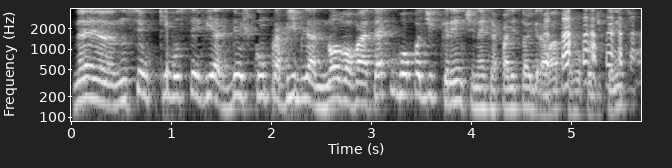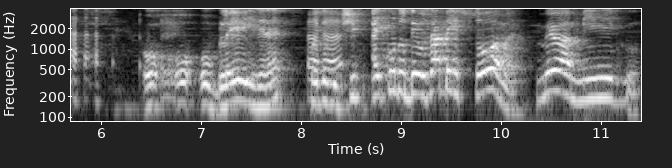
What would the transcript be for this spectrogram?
né? Não sei o que, você via Deus, compra a Bíblia nova, vai até com roupa de crente, né? Que é paletó e gravata com roupa de crente. O, o, o blaze, né? Coisa uhum. do tipo. Aí quando Deus abençoa, mano, meu amigo,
